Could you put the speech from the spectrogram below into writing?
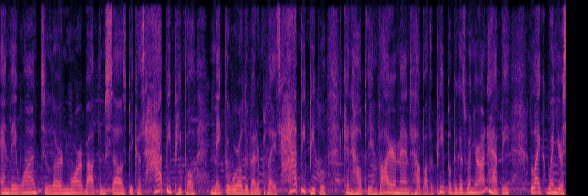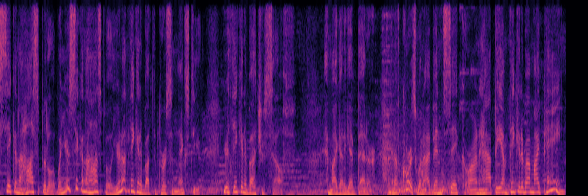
and they want to learn more about themselves because happy people make the world a better place. Happy people can help the environment, help other people because when you're unhappy, like when you're sick in the hospital, when you're sick in the hospital, you're not thinking about the person next to you. You're thinking about yourself. Am I going to get better? And of course, when I've been sick or unhappy, I'm thinking about my pain.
